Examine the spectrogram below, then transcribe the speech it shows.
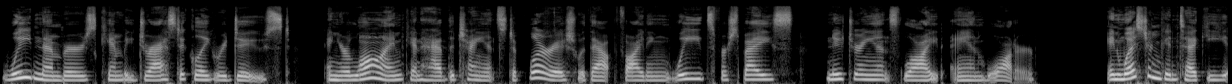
weed numbers can be drastically reduced and your lawn can have the chance to flourish without fighting weeds for space, nutrients, light, and water. In western Kentucky,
